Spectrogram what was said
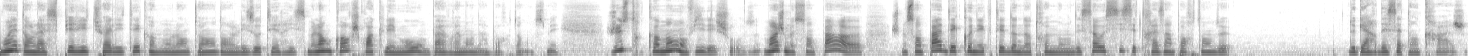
ouais, dans la spiritualité comme on l'entend, dans l'ésotérisme. Là encore, je crois que les mots n'ont pas vraiment d'importance, mais juste comment on vit les choses. Moi, je me sens pas, euh, je me sens pas déconnectée de notre monde, et ça aussi, c'est très important de de garder cet ancrage.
